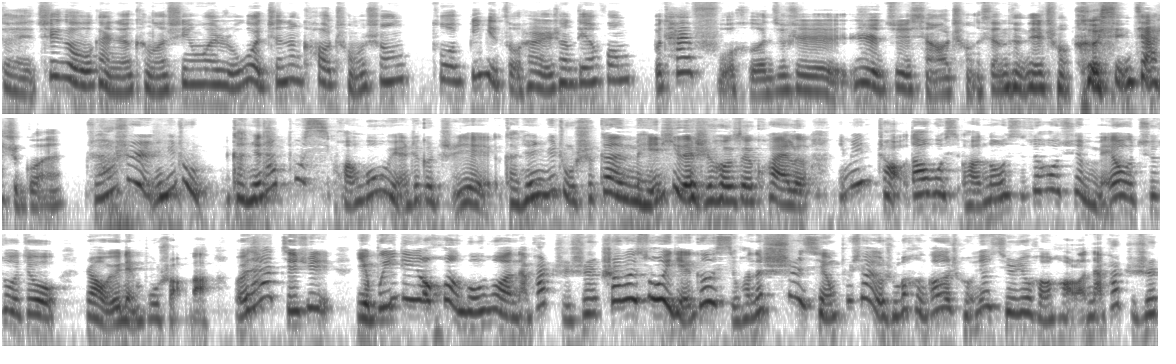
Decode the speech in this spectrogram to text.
对这个，我感觉可能是因为，如果真的靠重生。作弊走上人生巅峰不太符合，就是日剧想要呈现的那种核心价值观。主要是女主感觉她不喜欢公务员这个职业，感觉女主是干媒体的时候最快乐。明明找到过喜欢的东西，最后却没有去做，就让我有点不爽吧。我觉得她结局也不一定要换工作，哪怕只是稍微做一点更喜欢的事情，不需要有什么很高的成就，其实就很好了。哪怕只是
